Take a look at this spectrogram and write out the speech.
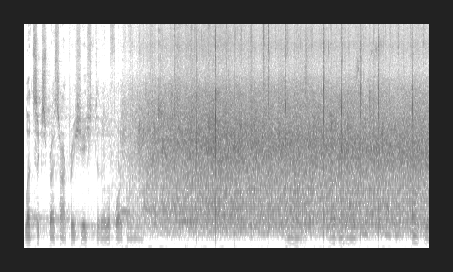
Let's express our appreciation to the LaForte family. Mm, Love you guys. Thank you. Thank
